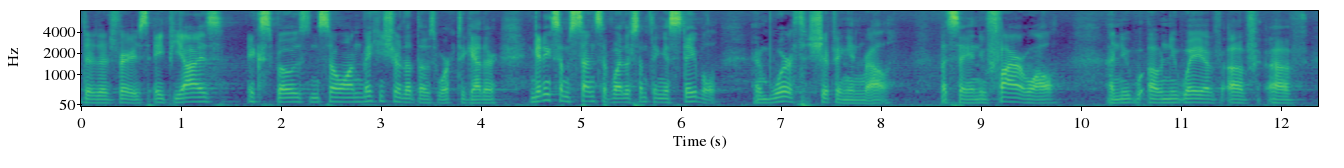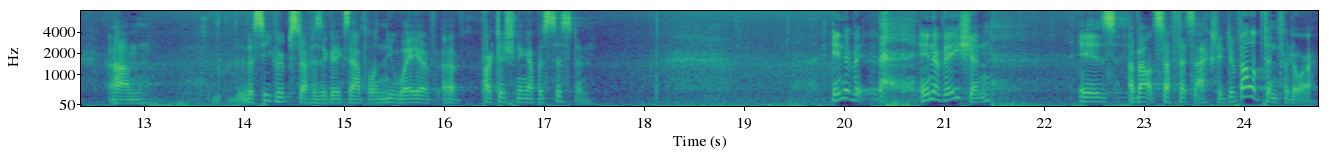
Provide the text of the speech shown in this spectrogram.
there, there's various APIs exposed and so on, making sure that those work together, and getting some sense of whether something is stable and worth shipping in RHEL. Let's say a new firewall, a new, a new way of, of, of um, the C group stuff is a good example, a new way of, of partitioning up a system. Innova innovation is about stuff that's actually developed in Fedora.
